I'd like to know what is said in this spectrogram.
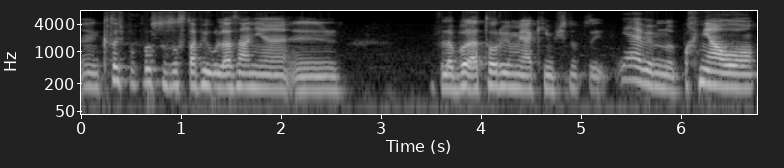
y, ktoś po prostu zostawił lasagne y, w laboratorium jakimś. No nie wiem, no, pachniało.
